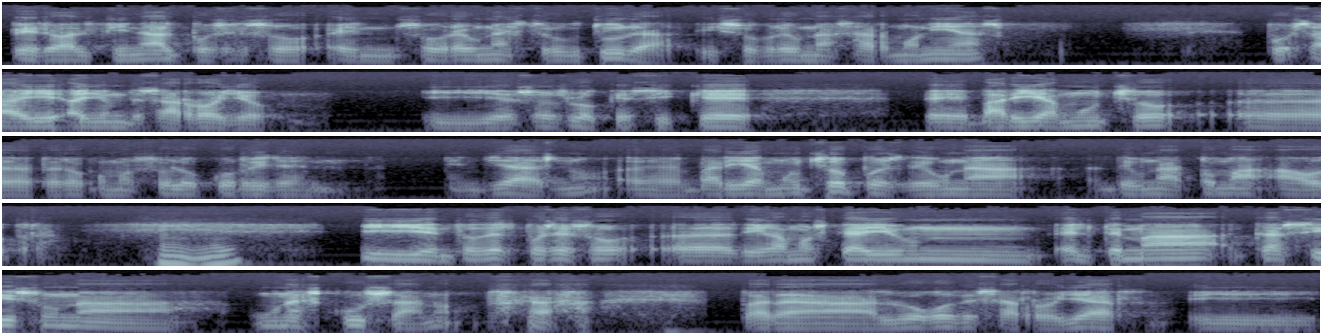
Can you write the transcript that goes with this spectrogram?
pero al final, pues eso, en, sobre una estructura y sobre unas armonías, pues ahí hay un desarrollo. Y eso es lo que sí que eh, varía mucho, eh, pero como suele ocurrir en, en jazz, ¿no? Eh, varía mucho pues de una, de una toma a otra. Y entonces, pues eso, eh, digamos que hay un, el tema casi es una, una excusa, ¿no? para, luego desarrollar. Y,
